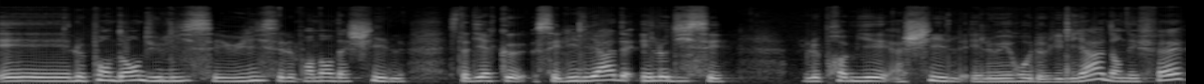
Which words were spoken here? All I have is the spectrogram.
est le pendant d'Ulysse et Ulysse est le pendant d'Achille. C'est-à-dire que c'est l'Iliade et l'Odyssée. Le premier, Achille, est le héros de l'Iliade, en effet,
